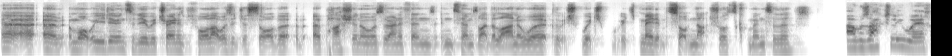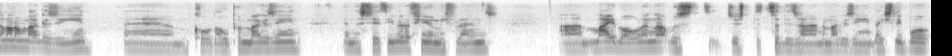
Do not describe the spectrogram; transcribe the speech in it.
Uh, uh, and what were you doing to do with trainers before that? Was it just sort of a, a, passion, or was there anything in terms of like the line of work which which which made it sort of natural to come into this? I was actually working on a magazine um, called Open Magazine in the city with a few of my friends. Um, my role in that was just to design the magazine, basically. But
